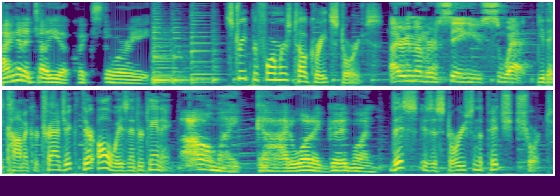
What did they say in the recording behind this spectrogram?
I'm going to tell you a quick story. Street performers tell great stories. I remember seeing you sweat. Be they comic or tragic, they're always entertaining. Oh my god, what a good one. This is a Stories from the Pitch short.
